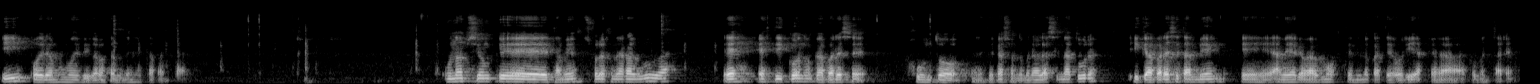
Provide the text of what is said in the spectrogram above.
y podríamos modificarlos también desde esta pantalla. Una opción que también suele generar dudas es este icono que aparece junto, en este caso, al número de la asignatura y que aparece también eh, a medida que vamos teniendo categorías que ahora comentaremos.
